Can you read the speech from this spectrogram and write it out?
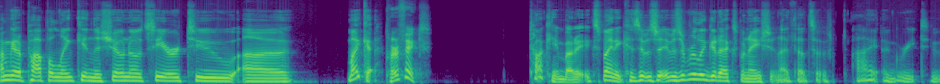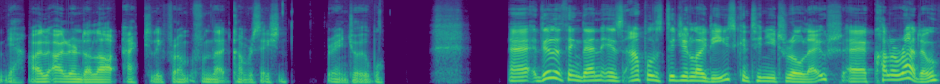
I'm going to pop a link in the show notes here to uh, Micah perfect. talking about it, explain it because it was it was a really good explanation. I thought so. I agree too. Yeah, I, I learned a lot actually from from that conversation. Very enjoyable. Uh, the other thing then is Apple's digital IDs continue to roll out. Uh, Colorado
